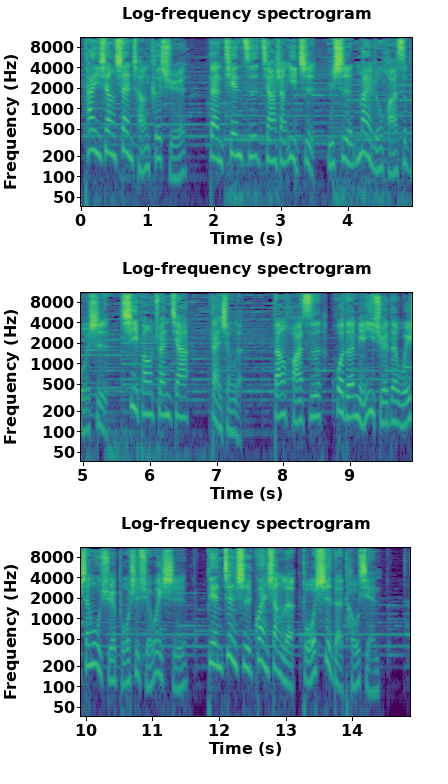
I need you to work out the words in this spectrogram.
他一向擅长科学，但天资加上意志，于是麦伦·华斯博士细胞专家诞生了。当华斯获得免疫学的微生物学博士学位时，便正式冠上了博士的头衔。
